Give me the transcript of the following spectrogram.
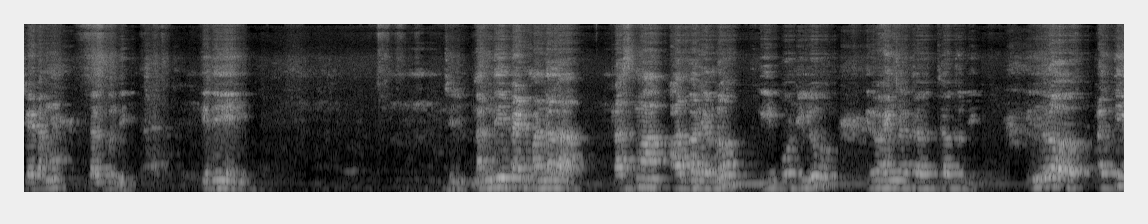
చేయడము జరుగుతుంది. ఇది నందిపేట్ మండల రస్మా ఆధ్వర్యంలో ఈ పోటీలు నిర్వహించడం జరుగుతుంది. ఇందులో ప్రతి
